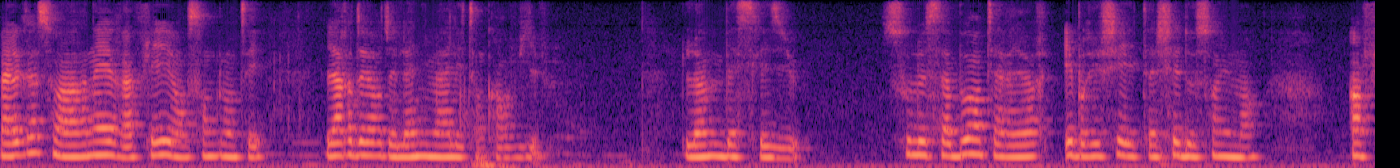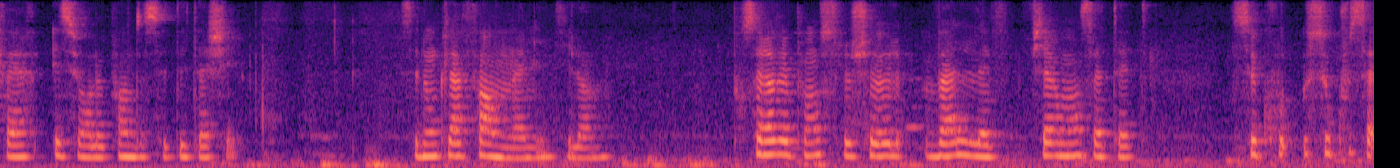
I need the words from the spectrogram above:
Malgré son harnais raflé et ensanglanté, l'ardeur de l'animal est encore vive. L'homme baisse les yeux. Sous le sabot antérieur, ébréché et taché de sang humain, un fer est sur le point de se détacher. C'est donc la fin, mon ami, dit l'homme. Pour seule réponse, le cheval lève fièrement sa tête, secoue, sa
